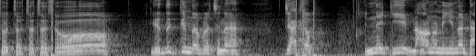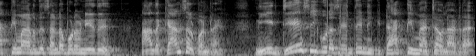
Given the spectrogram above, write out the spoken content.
So so so so so. எதுக்கு இந்த பிரச்சனை? ஜாக்கப் இன்னைக்கு நானும் நீயும் தான் டாக்டிமாக இருந்து சண்டை போட வேண்டியது. நான் அதை கேன்சல் பண்ணுறேன் நீ ஜேசி கூட சேர்ந்து இன்றைக்கி டாக்டி மேட்சாக விளாடுற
